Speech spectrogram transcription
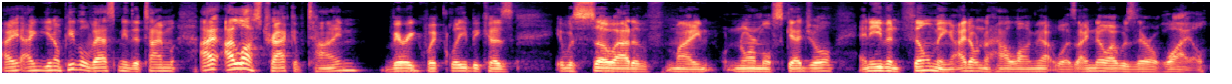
i, I you know people have asked me the time I, I lost track of time very quickly because it was so out of my normal schedule and even filming i don't know how long that was. I know i was there a while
